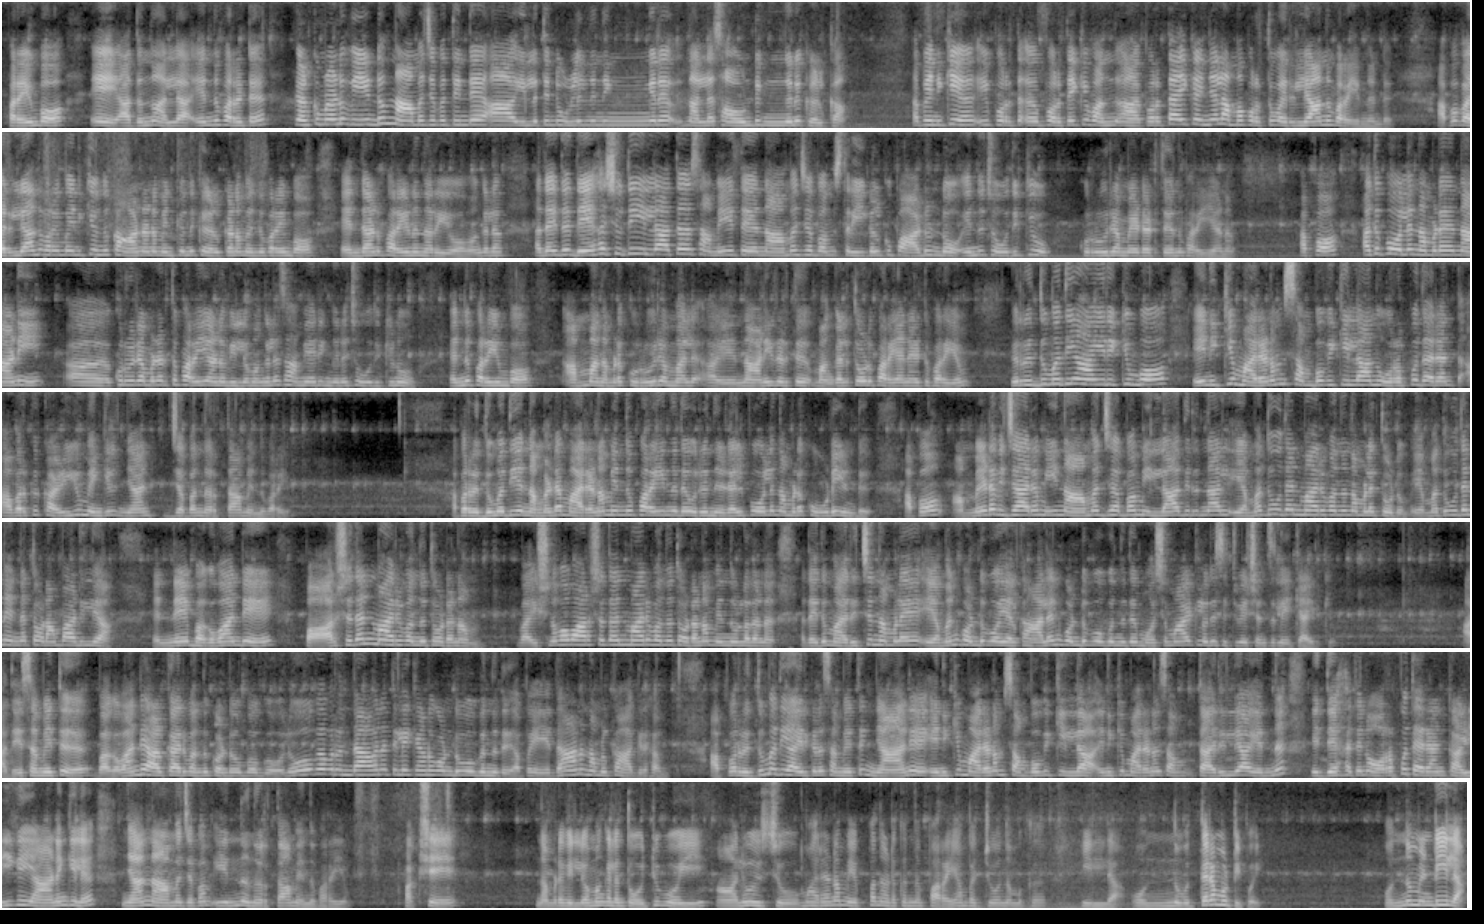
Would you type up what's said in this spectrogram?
പറയുമ്പോൾ ഏയ് അതൊന്നും അല്ല എന്ന് പറഞ്ഞിട്ട് കേൾക്കുമ്പോഴാണ് വീണ്ടും നാമജപത്തിന്റെ ആ ഇല്ലത്തിന്റെ ഉള്ളിൽ നിന്ന് ഇങ്ങനെ നല്ല സൗണ്ട് ഇങ്ങനെ കേൾക്കാം. അപ്പോൾ എനിക്ക് ഈ പുറത്ത് പുറത്തേക്ക് വന്ന് പുറത്തായി കഴിഞ്ഞാൽ അമ്മ പുറത്ത് വരില്ല എന്ന് പറയുന്നുണ്ട്. അപ്പോൾ വരില്ല എന്ന് പറയുമ്പോൾ എനിക്കൊന്ന് കാണണം എനിക്കൊന്ന് കേൾക്കണം എന്ന് പറയുമ്പോൾ എന്താണ് പറയണമെന്നറിയോ മംഗലം അതായത് ദേഹശുദ്ധി ഇല്ലാത്ത സമയത്ത് നാമജപം സ്ത്രീകൾക്ക് പാടുണ്ടോ എന്ന് ചോദിക്കൂ കുറൂരമ്മയുടെ അടുത്ത് എന്ന് പറയുകയാണ്. അപ്പോൾ അതുപോലെ നമ്മുടെ നാണി കുറൂരമ്മയുടെ അടുത്ത് പറയുകയാണ് വില്ലുമംഗലം സ്വാമിയാർ ഇങ്ങനെ ചോദിക്കണു എന്ന് പറയുമ്പോൾ അമ്മ നമ്മുടെ കുറൂരമ്മ നാണിയുടെ അടുത്ത് മംഗലത്തോട് പറയാനായിട്ട് പറയും ഋതുമതി ആയിരിക്കുമ്പോൾ എനിക്ക് മരണം സംഭവിക്കില്ല എന്ന് ഉറപ്പ് തരാൻ അവർക്ക് കഴിയുമെങ്കിൽ ഞാൻ ജപം നിർത്താം എന്ന് പറയും. അപ്പോൾ ഋതുമതി നമ്മുടെ മരണം എന്ന് പറയുന്നത് ഒരു നിഴൽ പോലെ നമ്മുടെ കൂടെയുണ്ട്. അപ്പോൾ അമ്മയുടെ വിചാരം ഈ നാമജപം ഇല്ലാതിരുന്നാൽ യമദൂതന്മാർ വന്ന് നമ്മളെ തൊടും. യമദൂതൻ എന്നെ തൊടാൻ പാടില്ല. എന്നെ ഭഗവാന്റെ പാർഷദന്മാർ വന്ന് തൊടണം. വൈഷ്ണവ പാർഷദന്മാർ വന്ന് തൊടണം എന്നുള്ളതാണ്. അതായത് മരിച്ച് നമ്മളെ യമൻ കൊണ്ടുപോയാൽ കാലൻ കൊണ്ടുപോകുന്നത് മോശമായിട്ടുള്ളൊരു സിറ്റുവേഷൻസിലേക്കായിരിക്കും. അതേസമയത്ത് ഭഗവാന്റെ ആൾക്കാർ വന്ന് കൊണ്ടുപോകുമ്പോൾ ഗോലോക വൃന്ദാവനത്തിലേക്കാണ് കൊണ്ടുപോകുന്നത്. അപ്പോൾ ഏതാണ് നമ്മൾക്ക് ആഗ്രഹം? അപ്പോൾ ഋതുമതി ആയിരിക്കുന്ന സമയത്ത് ഞാൻ എനിക്ക് മരണം സംഭവിക്കില്ല എനിക്ക് മരണം സം തരില്ല എന്ന് ഇദ്ദേഹത്തിന് ഉറപ്പ് തരാൻ കഴിയുകയാണെങ്കിൽ ഞാൻ നാമജപം ഇന്ന് നിർത്താം എന്ന് പറയും. പക്ഷേ നമ്മുടെ വില്ലോമംഗലം തോറ്റുപോയി. ആലോചിച്ചു മരണം എപ്പോൾ നടക്കുന്ന പറയാൻ പറ്റുമോ നമുക്ക്? ഇല്ല ഒന്നും ഉത്തരം മുട്ടിപ്പോയി. ഒന്നും മിണ്ടിയില്ല.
